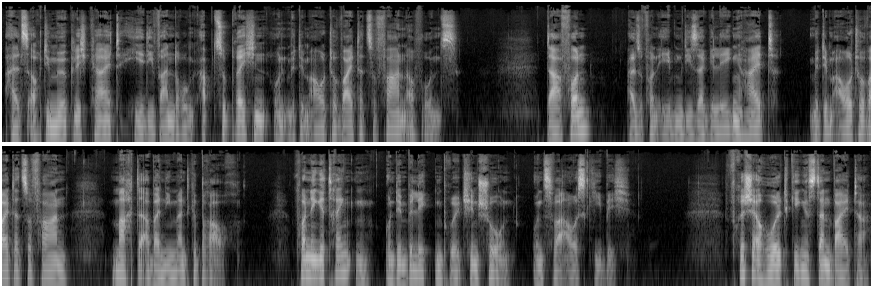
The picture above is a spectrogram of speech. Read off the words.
als auch die Möglichkeit, hier die Wanderung abzubrechen und mit dem Auto weiterzufahren auf uns. Davon, also von eben dieser Gelegenheit, mit dem Auto weiterzufahren, machte aber niemand Gebrauch. Von den Getränken und dem belegten Brötchen schon, und zwar ausgiebig. Frisch erholt ging es dann weiter,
